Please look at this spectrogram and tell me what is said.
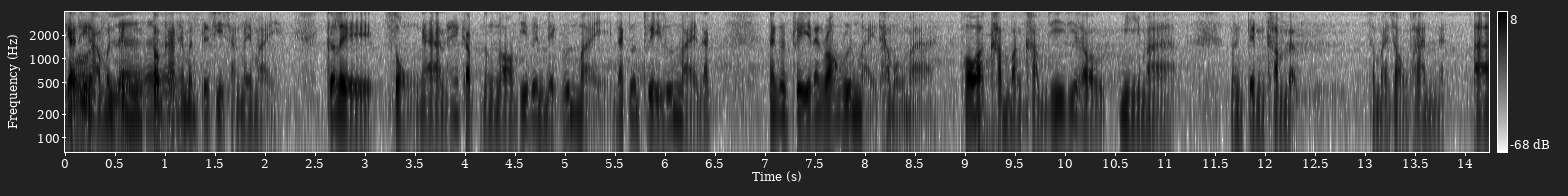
แก้วที่เหงามันเป็นหดลยต้องการให้มันเป็นสีสันใหม่ ๆ ก็เลยส่งงานให้กับน้องๆที่เป็นเด็กรุ่นใหม่ นักดนตรีรุ่นใหม่นักนักดนตรีนักร้องรุ่นใหม่ทำออกมา เพราะว่าคำบางคำที่ที่เรามีมา มันเป็นคำแบบสมัย 2000นะอ่า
